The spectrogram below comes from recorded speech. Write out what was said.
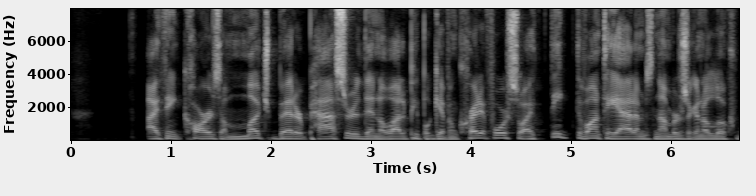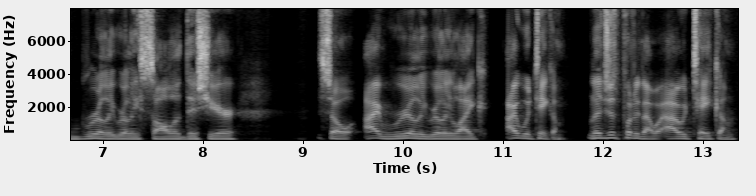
I think Carr's a much better passer than a lot of people give him credit for. So I think Davante Adams' numbers are going to look really, really solid this year. So I really, really like. I would take him. Let's just put it that way. I would take him.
